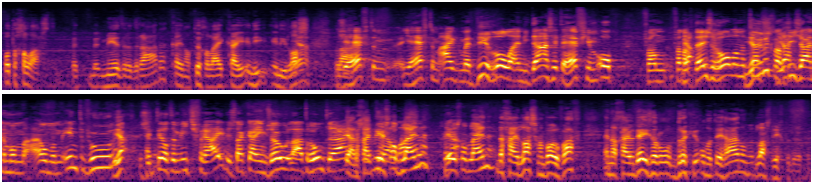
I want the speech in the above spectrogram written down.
wordt er gelast. met, met meerdere draden. Kan je dan tegelijk kan je in, die, in die las Ja. Dus je heft, hem, je heft hem eigenlijk met die rollen en die daar zitten, hef je hem op van, vanaf Ja. deze rollen natuurlijk. Juist, want ja. die zijn hem om, om hem in te voeren. Ja. Dus je tilt hem iets vrij. Dus dan kan je hem zo laten ronddraaien. Ja, dan ga je hem eerst lassen. oplijnen. Ga je Ja. eerst oplijnen. Dan ga je las van bovenaf. En dan ga je deze rol druk je onder tegenaan om het las dicht te drukken.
